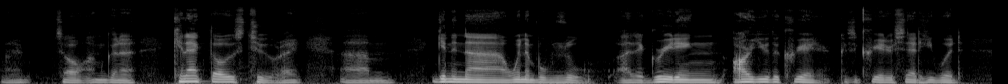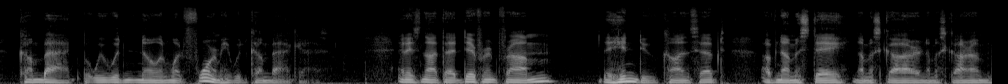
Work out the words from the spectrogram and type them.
Right? So I'm going to connect those two, right? Um, Ginina As a greeting, Are you the creator? Because the creator said he would come back, but we wouldn't know in what form he would come back as. And it's not that different from the Hindu concept of namaste, namaskar, namaskaram,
